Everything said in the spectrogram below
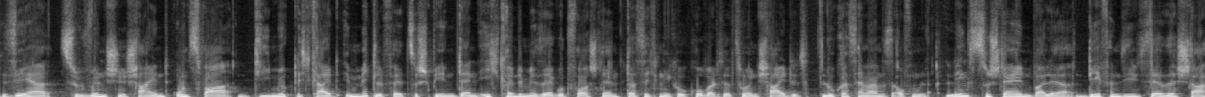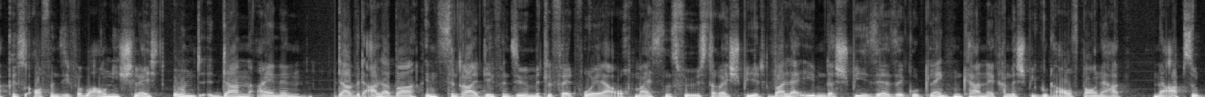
sehr zu wünschen scheint und zwar die Möglichkeit im Mittelfeld zu spielen, denn ich könnte mir sehr gut vorstellen, dass sich Nico Kovac dazu entscheidet, Lukas Hernandez auf Links zu stellen, weil er defensiv sehr, sehr stark ist, offensiv aber auch nicht schlecht und dann einen David Alaba ins zentrale defensive Mittelfeld, wo er auch meistens für Österreich spielt, weil er eben das Spiel sehr, sehr gut lenken kann. Er kann das Spiel gut aufbauen. Er hat ein absolut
